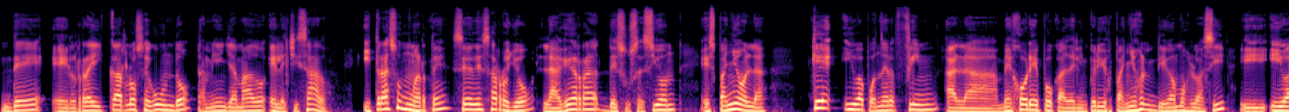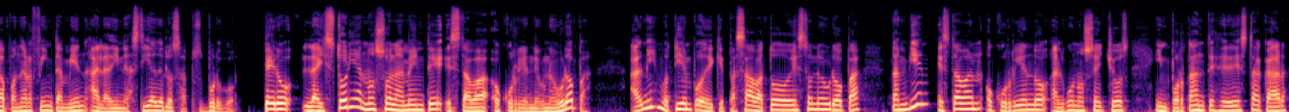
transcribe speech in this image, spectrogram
del el rey Carlos II, también llamado el hechizado. Y tras su muerte se desarrolló la Guerra de Sucesión Española, que iba a poner fin a la mejor época del Imperio Español, digámoslo así, y iba a poner fin también a la dinastía de los Habsburgo. Pero la historia no solamente estaba ocurriendo en Europa. Al mismo tiempo de que pasaba todo esto en Europa, también estaban ocurriendo algunos hechos importantes de destacar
